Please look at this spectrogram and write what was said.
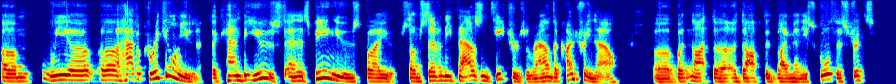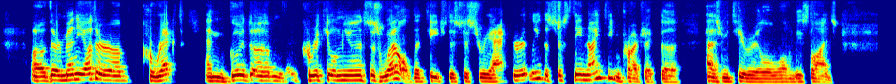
um, we uh, uh, have a curriculum unit that can be used, and it's being used by some 70,000 teachers around the country now, uh, but not uh, adopted by many school districts. Uh, there are many other uh, correct and good um, curriculum units as well that teach this history accurately. The 1619 Project has material along these lines.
